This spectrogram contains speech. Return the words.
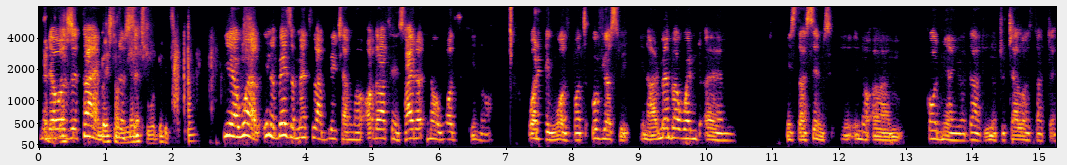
Yeah, there was a time, Based you on know, mental ability. Yeah, well, you know, based on mental ability and other things, I don't know what, you know, what it was, but obviously, you know, I remember when um, Mr. Sims, you know, um, called me and your dad, you know, to tell us that uh,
